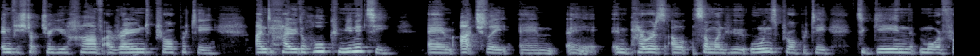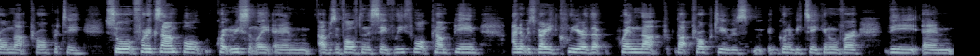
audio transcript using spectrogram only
infrastructure you have around property and how the whole community um, actually um, uh, empowers a, someone who owns property to gain more from that property. So, for example, quite recently, um, I was involved in the Save Leith Walk campaign, and it was very clear that when that that property was going to be taken over, the um,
